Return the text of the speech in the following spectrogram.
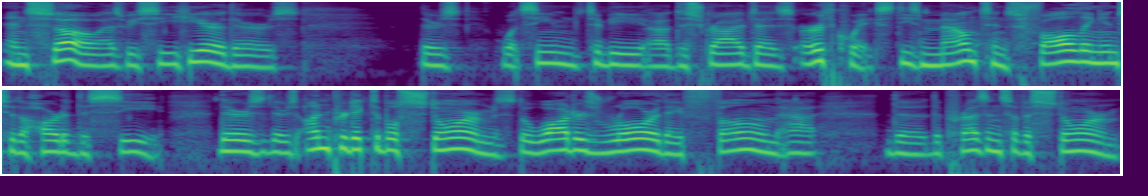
And so, as we see here, there's, there's what seem to be uh, described as earthquakes, these mountains falling into the heart of the sea. There's, there's unpredictable storms. The waters roar, they foam at the, the presence of a storm.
